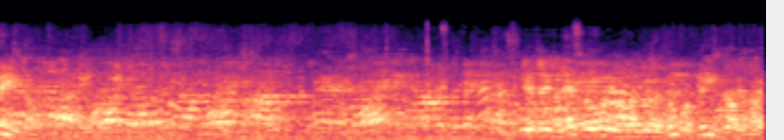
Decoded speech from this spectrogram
vriend. Is even net want dat we vroeger vliegen al maar.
